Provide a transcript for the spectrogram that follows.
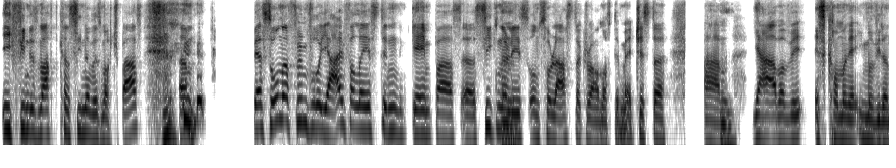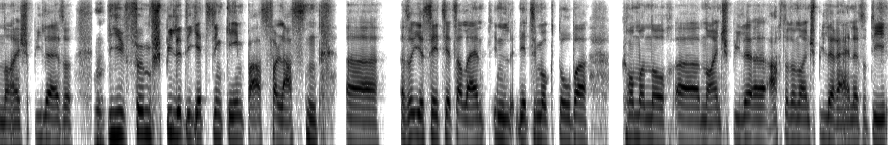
Ich finde, es macht keinen Sinn, aber es macht Spaß. ähm, Persona 5 Royal verlässt den Game Pass, äh, Signalis mhm. und Solasta Crown of the Manchester. Ähm, mhm. Ja, aber wir, es kommen ja immer wieder neue Spiele. Also mhm. die fünf Spiele, die jetzt den Game Pass verlassen, äh, also ihr seht jetzt allein in, jetzt im Oktober kommen noch äh, neun Spiele, äh, acht oder neun Spiele rein. Also die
